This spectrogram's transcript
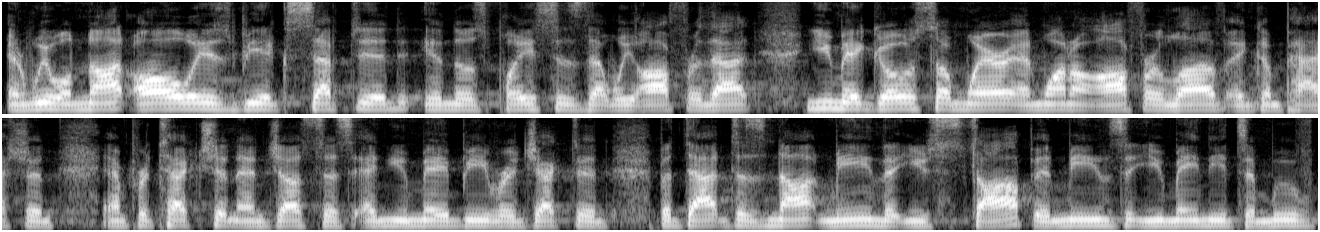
And we will not always be accepted in those places that we offer that. You may go somewhere and want to offer love and compassion and protection and justice, and you may be rejected, but that does not mean that you stop. It means that you may need to move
